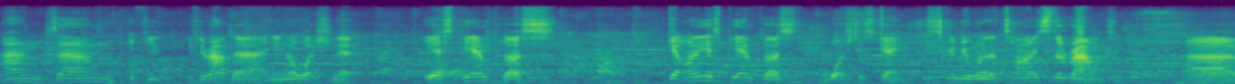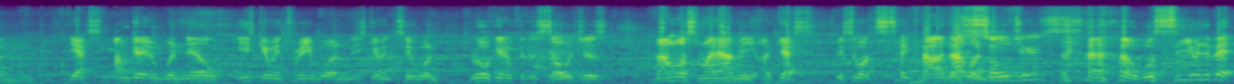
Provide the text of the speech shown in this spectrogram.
And um, if you if you're out there and you're not watching it, ESPN Plus, get on ESPN Plus, watch this game. This is going to be one of the ties of the round. Um, yes, I'm going 1 0. He's going 3 1. He's going 2 1. We're all going for the Soldiers. Vamos Miami, I guess, is what to take out of that one. Soldiers? we'll see you in a bit.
